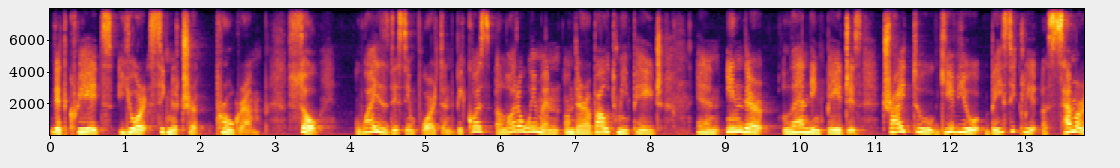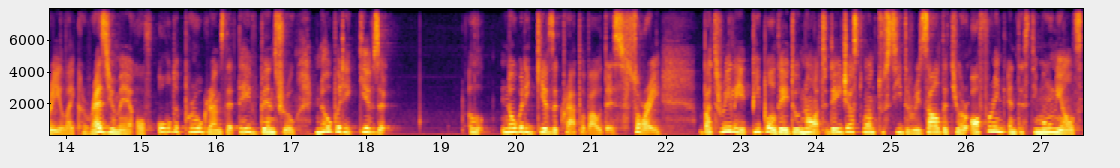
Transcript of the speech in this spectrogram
that creates your signature program. So, why is this important? Because a lot of women on their About Me page and in their landing pages try to give you basically a summary, like a resume of all the programs that they've been through. Nobody gives a, nobody gives a crap about this. Sorry but really people they do not they just want to see the result that you're offering and testimonials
